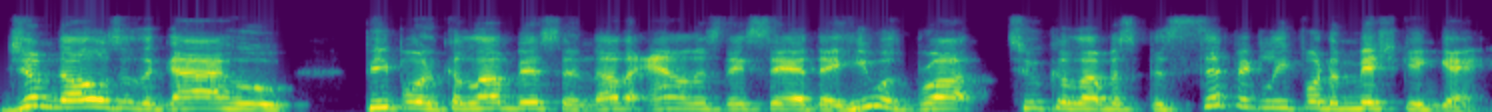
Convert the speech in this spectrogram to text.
Jim Knowles is a guy who people in Columbus and other analysts they said that he was brought to Columbus specifically for the Michigan game,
